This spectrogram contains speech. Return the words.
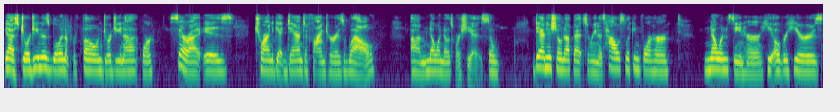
Yes, Georgina's blowing up her phone. Georgina or Sarah is trying to get Dan to find her as well. Um, no one knows where she is. So Dan has shown up at Serena's house looking for her. No one's seen her. He overhears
